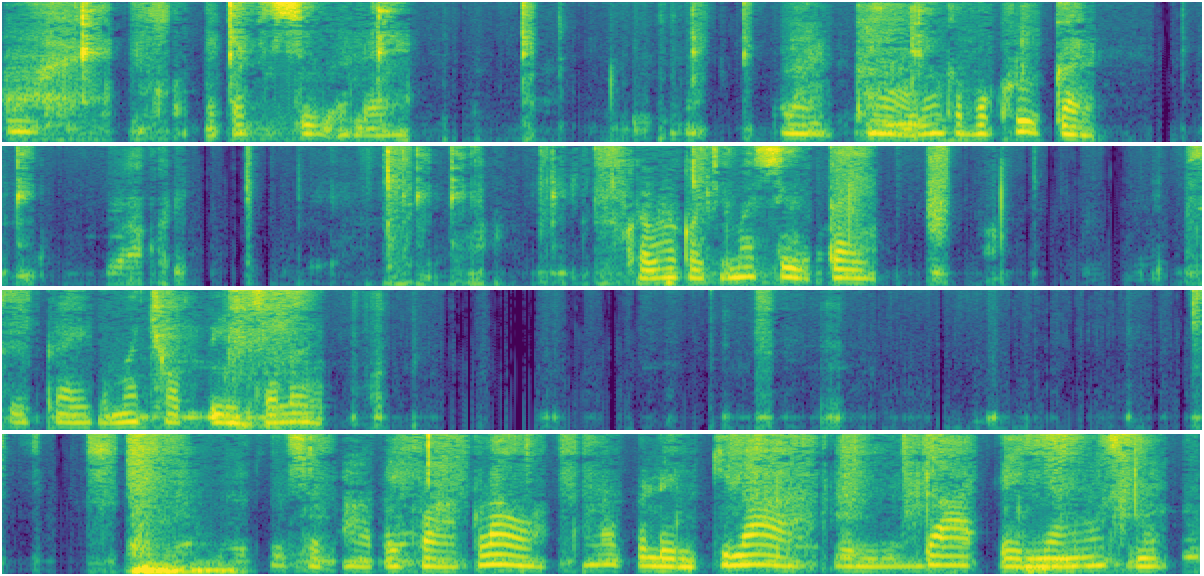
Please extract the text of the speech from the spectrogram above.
โอ้ยไม่ก็สิซื้ออะไรราคามันก็บ่ คือกันคอยว่าก็จะมาซื้อไก่ซื้อไก่ก็มาช้อปปิ้งซะเลยจะพาไปฝากเล่าถ้าเราไปเล่นกีฬาเล่นดาบเล่นยังสินะ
